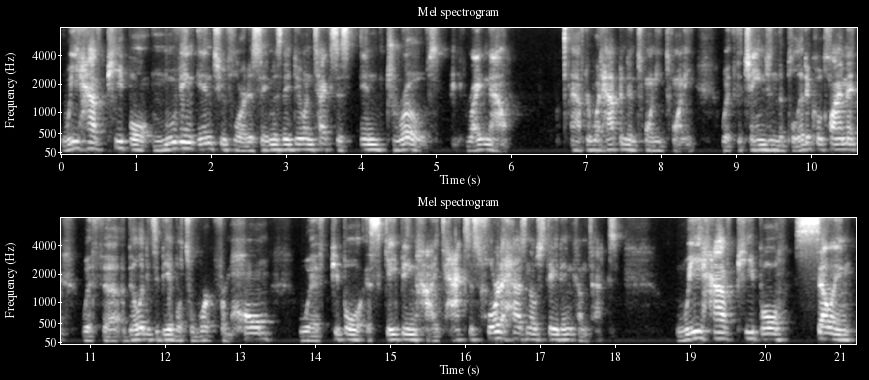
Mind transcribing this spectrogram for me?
We have people moving into Florida, same as they do in Texas, in droves right now after what happened in 2020 with the change in the political climate, with the ability to be able to work from home, with people escaping high taxes. Florida has no state income tax. We have people selling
